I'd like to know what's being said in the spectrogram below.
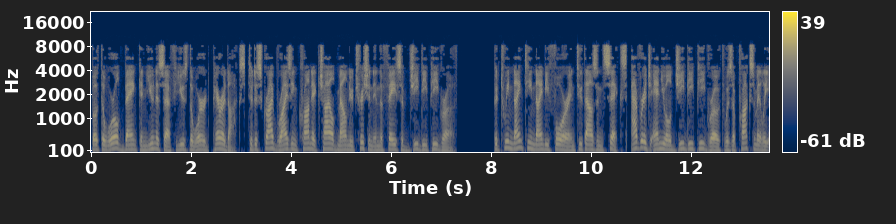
both the World Bank and UNICEF used the word paradox to describe rising chronic child malnutrition in the face of GDP growth. Between 1994 and 2006, average annual GDP growth was approximately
